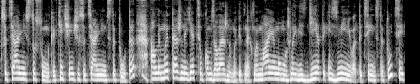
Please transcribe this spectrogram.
соціальні стосунки, в ті чи інші соціальні інститути, але ми теж не є цілком залежними від них. Ми маємо можливість діяти і змінювати ці інституції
